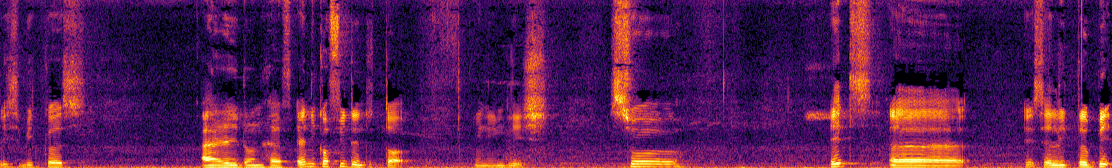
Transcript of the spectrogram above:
it's because I don't have any confidence to talk in English. So it's uh it's a little bit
